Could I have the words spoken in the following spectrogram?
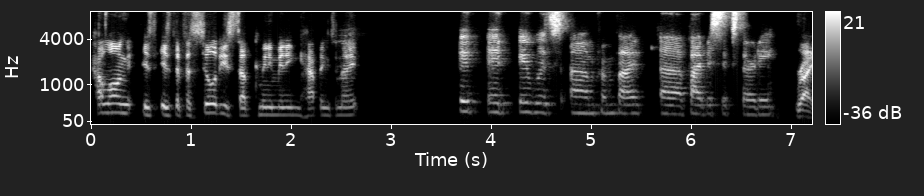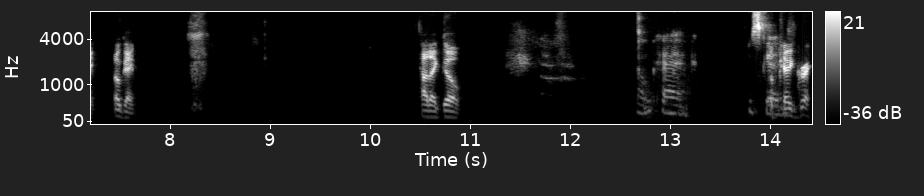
How long is, is the facilities subcommittee meeting happening tonight? It, it, it was um, from five, uh, five to 6.30. Right, okay. How'd that go? Okay, it's good. Okay, great.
